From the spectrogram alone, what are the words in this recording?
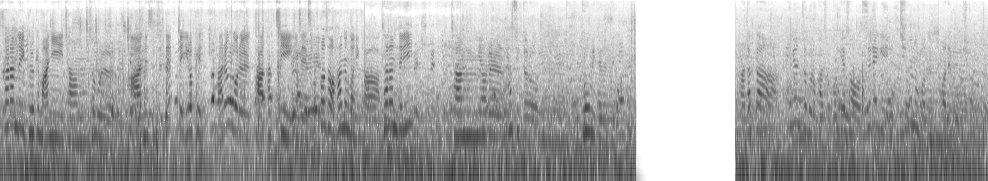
사람들이 그렇게 많이 참석을 안 했을 텐데 근데 이렇게 다른 거를 다 같이 이제 섞어서 하는 거니까 사람들이 참여를 할 수 있도록 도움이 되는 것 같아요. 바닷가 해변 쪽으로 가서 거기에서 쓰레기 치우는 거는 한번 해보고 싶어요.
